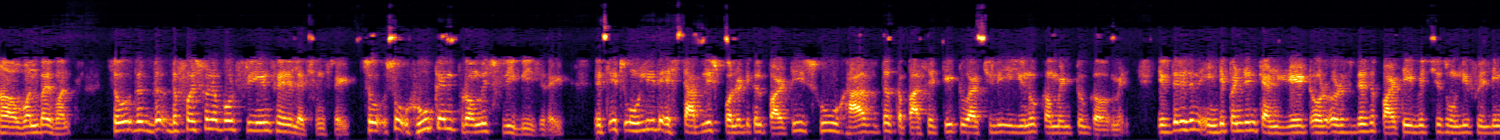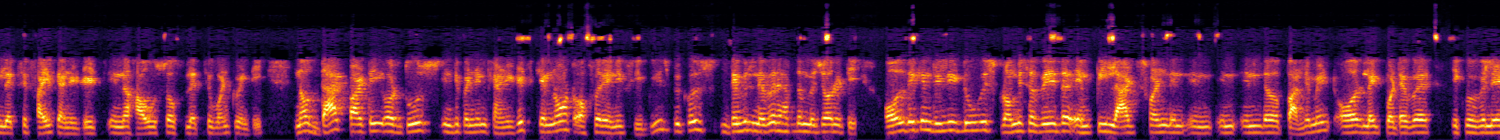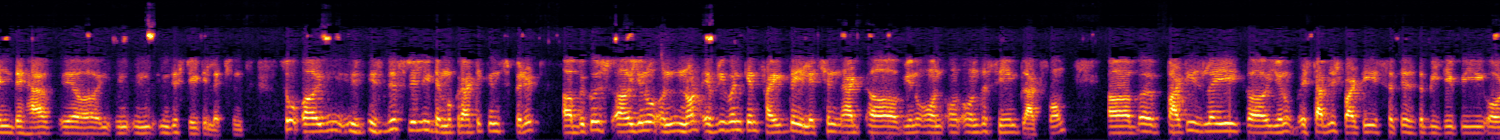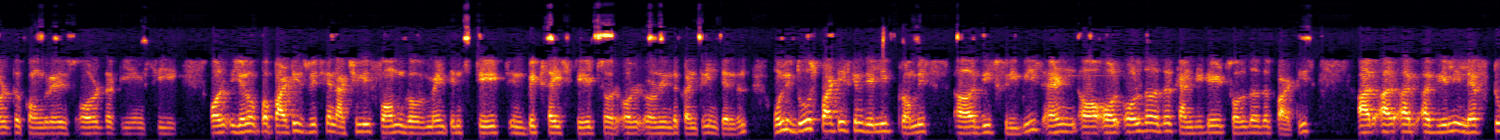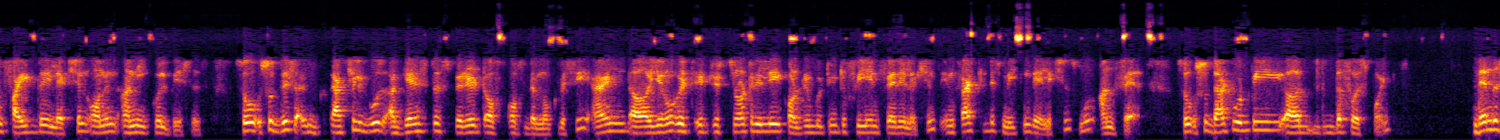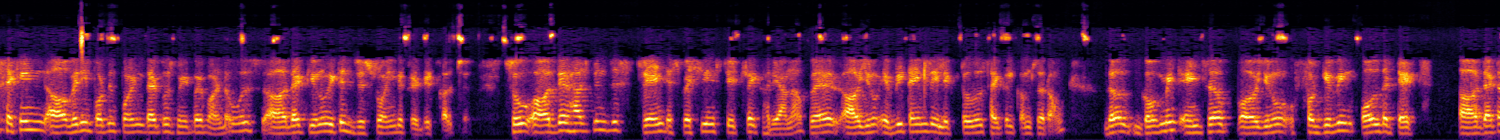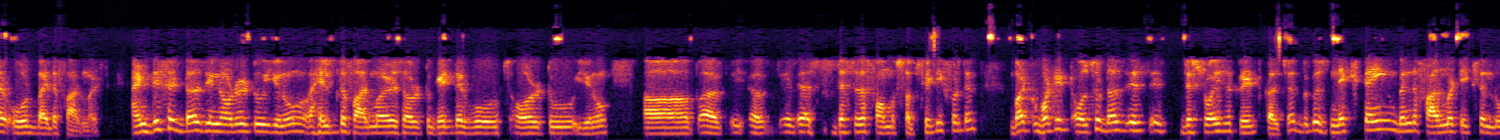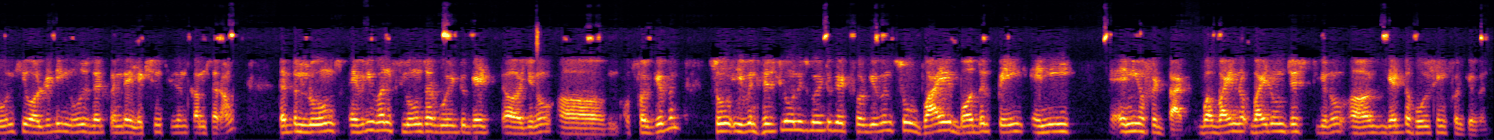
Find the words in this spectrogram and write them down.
Uh, one by one. So the, the the first one about free and fair elections, right? So so who can promise freebies, right? It's, it's only the established political parties who have the capacity to actually, you know, come into government. If there is an independent candidate or, or if there's a party which is only fielding, let's say, five candidates in a house of, let's say, 120, now that party or those independent candidates cannot offer any freebies because they will never have the majority. All they can really do is promise away the MPLADS fund in, in, in, in the parliament or like whatever equivalent they have uh, in, in, in the state elections. So uh, is, is, this really democratic in spirit? Uh, because uh, you know not everyone can fight the election at uh, you know on, on, on the same platform. Uh, parties like uh, you know established parties such as the BJP or the Congress or the TMC or you know parties which can actually form government in states in big size states or, or, or in the country in general. Only those parties can really promise these freebies, and all all the other candidates, all the other parties are, are, are really left to fight the election on an unequal basis. So, so this actually goes against the spirit of, of democracy, and uh, you know, it, it, it's not really contributing to free and fair elections. In fact, it is making the elections more unfair. So, so that would be uh, the first point. Then the second uh, very important point that was made by Panda was uh, that you know it is destroying the credit culture. So uh, there has been this trend, especially in states like Haryana, where uh, you know every time the electoral cycle comes around, the government ends up you know forgiving all the debts that are owed by the farmers and this it does in order to you know help the farmers or to get their votes or to you know uh, uh, uh, just as a form of subsidy for them. But what it also does is it destroys the credit culture because next time when the farmer takes a loan he already knows that when the election season comes around that the loans everyone's loans are going to get uh, you know um, forgiven. So even his loan is going to get forgiven. So why bother paying any any of it back? Why why don't just you know uh, get the whole thing forgiven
